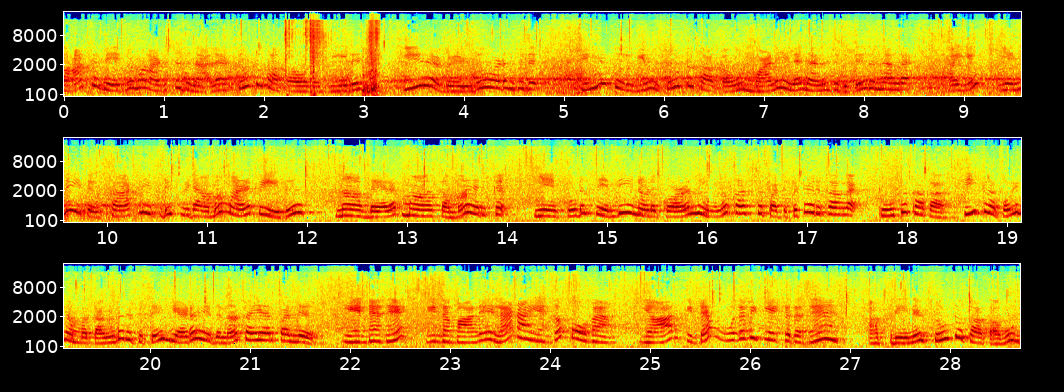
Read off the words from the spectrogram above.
காத்து வேகமா அடிச்சதுனால டூட்டு காக்காவோட வீடு கீழே விழுந்து உடஞ்சது. சின்ன குருவியும் டூட்டு காக்காவும் மழையில நனைஞ்சுக்கிட்டு இருந்தாங்க. ஐயோ என்ன இது? காட்டில் இப்படி விடாமல் மழை பெய்யுது. நான் வேற மாசமாக இருக்கேன். என் கூட சேர்ந்து என்னோட குழந்தைங்களும் கஷ்டப்பட்டுக்கிட்டு இருக்காங்க. டூட்டு காக்கா சீக்கிரம் போய் நம்ம தங்குறதுக்கு இடம் எதுனா தயார் பண்ணு. என்னது? இந்த மலையில நான் எங்க போவேன்? யார்கிட்ட உதவி கேட்குறது அப்படின்னு டூட்டு காக்காவும்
